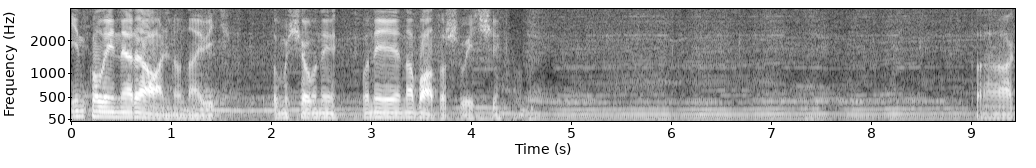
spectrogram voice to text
Інколи й нереально навіть. Тому що вони, вони набагато швидші. Так.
